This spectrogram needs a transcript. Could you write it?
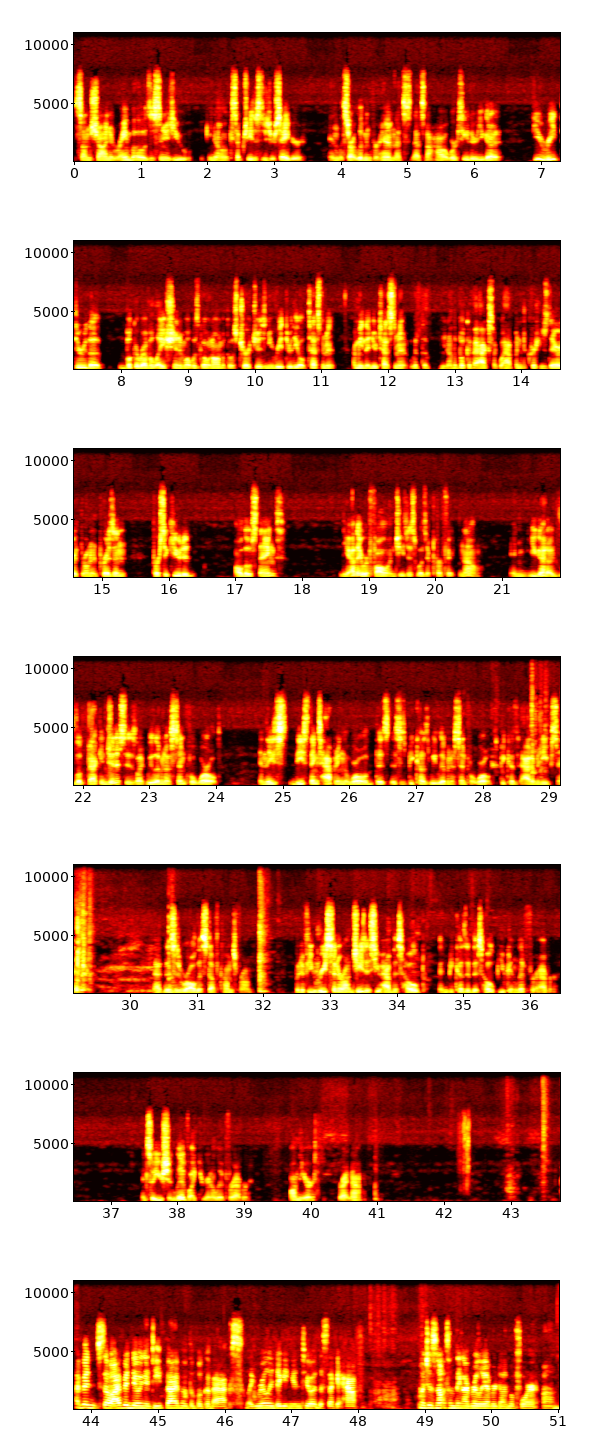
sunshine and rainbows as soon as you, you know, accept Jesus as your savior and start living for him. That's that's not how it works either. You got to if you read through the book of Revelation and what was going on with those churches, and you read through the Old Testament, I mean the New Testament with the you know the book of Acts, like what happened to the Christians there, thrown in prison, persecuted, all those things. Yeah, they were following Jesus. Was it perfect? No. And you got to look back in Genesis, like we live in a sinful world, and these these things happening in the world. This this is because we live in a sinful world. It's because Adam and Eve sinned. That this is where all this stuff comes from. But if you recenter on Jesus, you have this hope, and because of this hope, you can live forever. And so you should live like you're going to live forever on the earth right now. I've been so I've been doing a deep dive of the book of Acts, like really digging into it the second half, which is not something I've really ever done before. Um,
